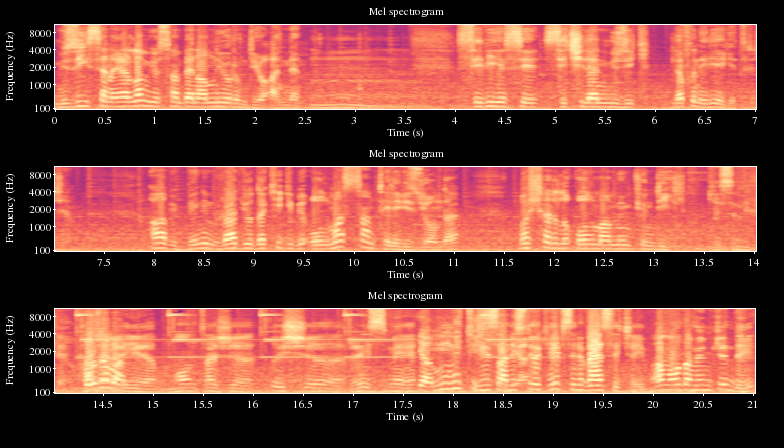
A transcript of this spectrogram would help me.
Müziği sen ayarlamıyorsan ben anlıyorum diyor annem. Hmm. Seviyesi, seçilen müzik lafı nereye getireceğim? Abi benim radyodaki gibi olmazsam televizyonda başarılı olmam mümkün değil. Kesinlikle. O zaman- Kamerayı, montajı, ışığı, resmi. Ya müthiş. İnsan ya. istiyor ki hepsini ben seçeyim ama o da mümkün değil.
